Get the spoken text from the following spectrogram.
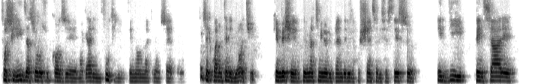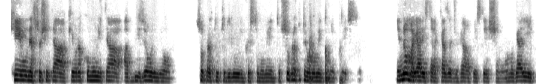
fossilizza solo su cose magari futili che non, che non servono. Forse il quarantenne di oggi, che invece deve un attimino riprendere la coscienza di se stesso e di pensare che una società, che una comunità ha bisogno soprattutto di lui in questo momento, soprattutto in un momento come questo. E non magari stare a casa a giocare alla PlayStation, ma magari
